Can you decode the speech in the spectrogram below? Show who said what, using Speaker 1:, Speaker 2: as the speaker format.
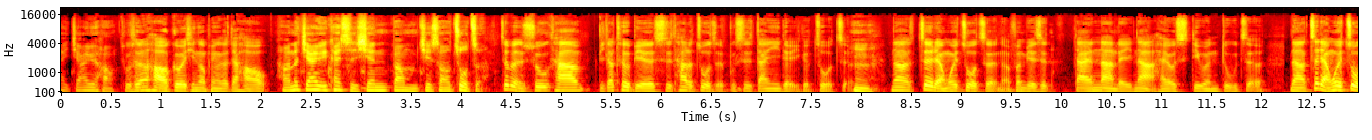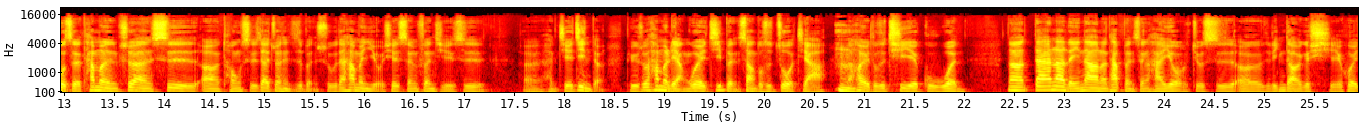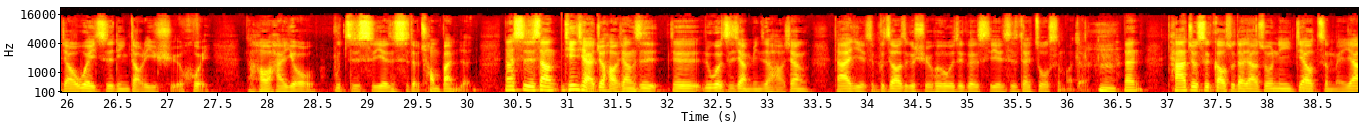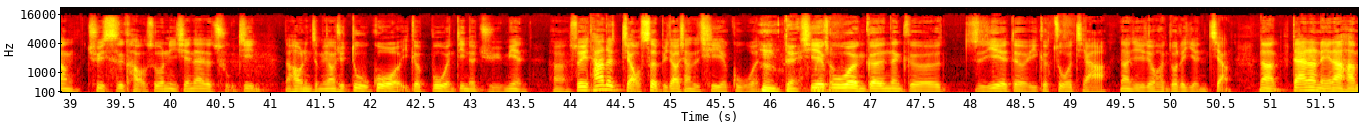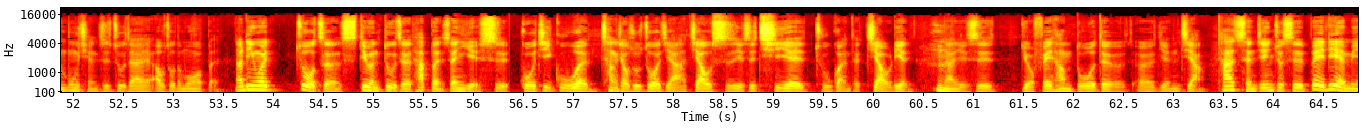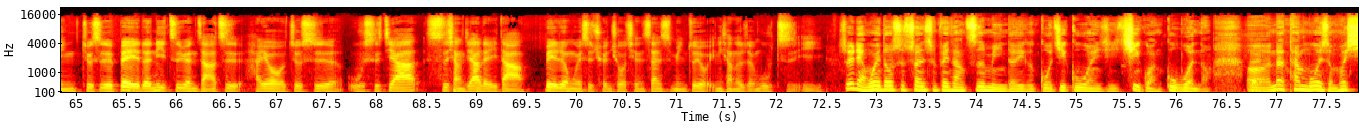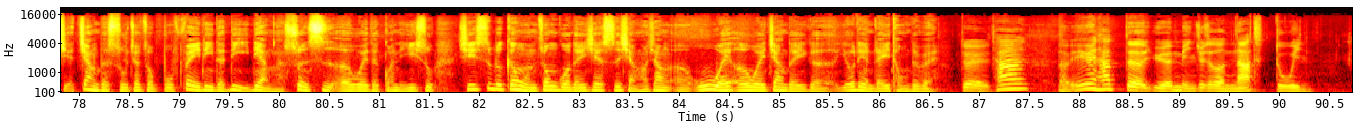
Speaker 1: 嗨，佳玉好，
Speaker 2: 主持人好，各位听众朋友大家好。
Speaker 1: 好，那佳玉一开始先帮我们介绍作者。
Speaker 2: 这本书它比较特别的是，它的作者不是单一的一个作者。
Speaker 1: 嗯，
Speaker 2: 那这两位作者呢，分别是戴安娜·雷纳还有史蒂文·杜泽。那这两位作者，他们虽然是呃同时在撰写这本书，但他们有些身份其实是呃很接近的。比如说，他们两位基本上都是作家，然后也都是企业顾问。那戴安娜·雷娜呢，她本身还有就是呃领导一个协会叫未知领导力学会。然后还有不知实验室的创办人，那事实上听起来就好像是，就是如果只讲名字，好像大家也是不知道这个学会或这个实验室在做什么的。
Speaker 1: 嗯，
Speaker 2: 那他就是告诉大家说，你要怎么样去思考说你现在的处境，然后你怎么样去度过一个不稳定的局面啊。所以他的角色比较像是企业顾问。
Speaker 1: 嗯，对，
Speaker 2: 企业顾问跟那个。职业的一个作家，那也有很多的演讲。那戴安娜·雷纳她目前是住在澳洲的墨尔本。那另外作者 Steven 杜泽，他本身也是国际顾问、畅销书作家、教师，也是企业主管的教练。那也是。有非常多的呃演讲，他曾经就是被列名，就是被人力资源杂志，还有就是五十家思想家雷达被认为是全球前三十名最有影响的人物之一。
Speaker 1: 所以两位都是算是非常知名的一个国际顾问以及气管顾问哦。呃，那他们为什么会写这样的书，叫做《不费力的力量》啊，顺势而为的管理艺术？其实是不是跟我们中国的一些思想好像呃无为而为这样的一个有点雷同，对不对？
Speaker 2: 对他呃，因为他的原名就叫做 Not Doing。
